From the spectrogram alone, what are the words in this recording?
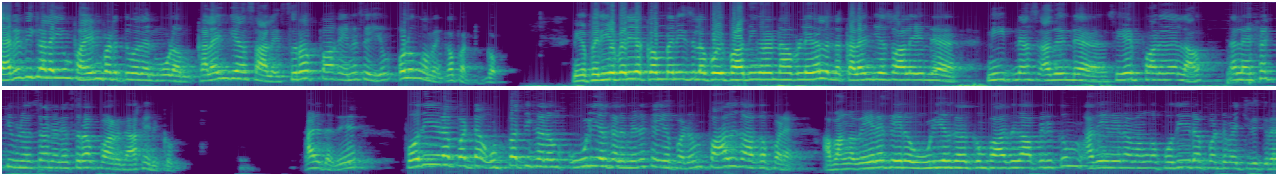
கருவிகளையும் பயன்படுத்துவதன் மூலம் களஞ்சிய சாலை சிறப்பாக என்ன செய்யும்? ஒழுங்கமைக்கப்பட்டிருக்கும். நீங்கள் பெரிய பெரிய கம்பெனிஸில் போய் பார்த்தீங்கன்னா பிள்ளைகள் இந்த களஞ்சிய சாலையின் நீட்னஸ் அது இந்த செயற்பாடுகள் எல்லாம் நல்ல எஃபெக்டிவ்னஸாக நல்ல சிறப்பானதாக இருக்கும். அடுத்தது பொதியிடப்பட்ட உற்பத்திகளும் ஊழியர்களும் என்ன செய்யப்படும்? பாதுகாக்கப்பட. அப்போ அங்கே வேலை செய்கிற ஊழியர்களுக்கும் பாதுகாப்பு இருக்கும். அதே நேரம் அங்கே பொதியிடப்பட்டு வச்சிருக்கிற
